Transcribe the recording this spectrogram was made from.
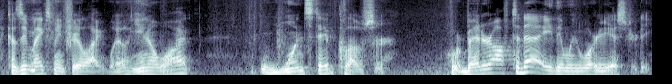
because it makes me feel like, well, you know what, one step closer. We're better off today than we were yesterday.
